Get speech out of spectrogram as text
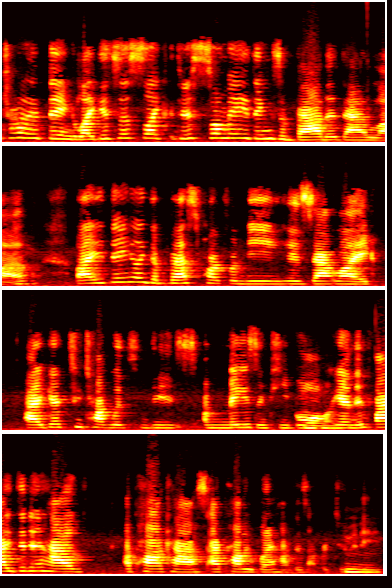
trying to think like it's just like there's so many things about it that I love, but I think like the best part for me is that like I get to talk with these amazing people, Mhm. and if I didn't have a podcast, I probably wouldn't have this opportunity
